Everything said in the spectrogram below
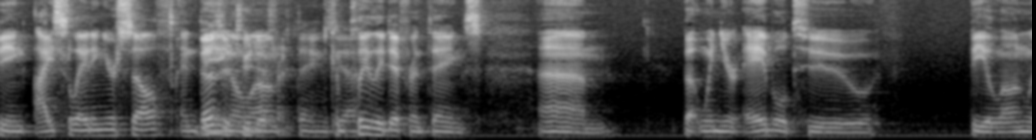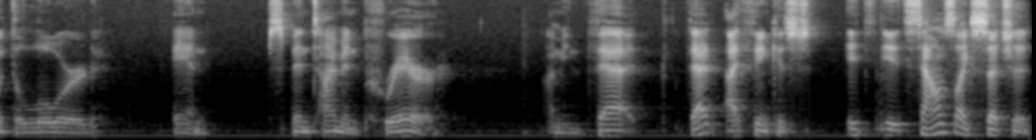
being isolating yourself and Those being are two alone. different things, yeah. Completely different things. Um, but when you're able to be alone with the Lord and spend time in prayer, I mean that that I think is it. It sounds like such a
